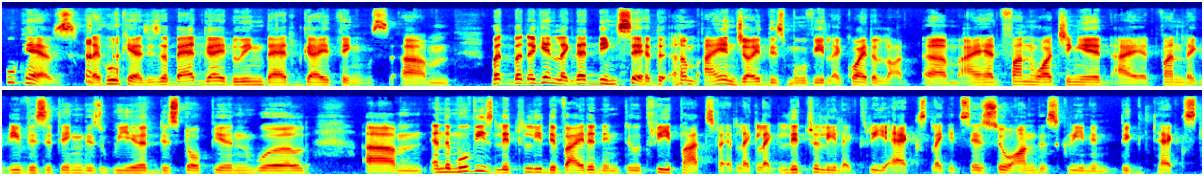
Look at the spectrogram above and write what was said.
Who cares? Like who cares? He's a bad guy doing bad guy things. Um, but but again, like that being said, um, I enjoyed this movie like quite a lot. Um, I had fun watching it. I had fun like revisiting this weird dystopian world. Um, and the movie is literally divided into three parts, right? Like like literally like three acts, like it says so on the screen in big text.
